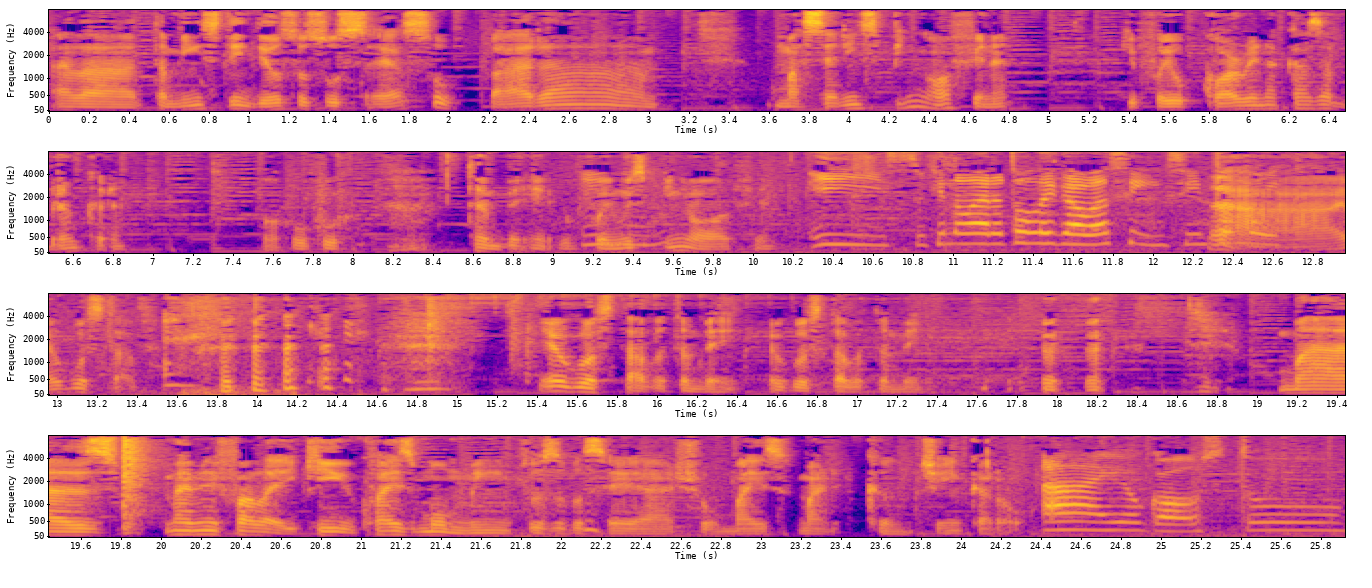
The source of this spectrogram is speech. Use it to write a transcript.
ela também estendeu seu sucesso para uma série em spin-off, né? Que foi o Corey na Casa Branca, né? Também foi um spin-off. Isso, que não era tão legal assim, sinto muito. Ah, eu gostava. eu gostava também. Eu gostava também. mas, mas me fala aí, que quais momentos você acha o mais marcante, hein, Carol? Ah, eu gosto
